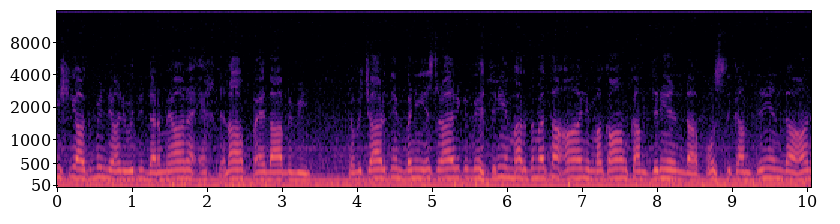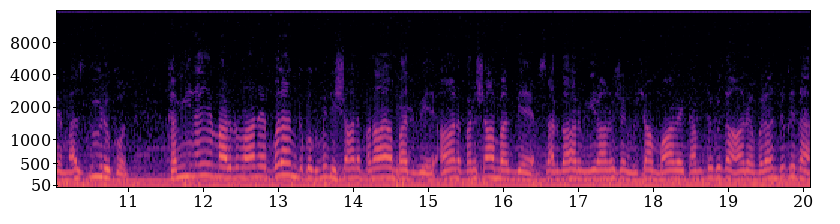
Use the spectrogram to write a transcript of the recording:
اشیاء کبھی یعنی وہ درمیان اختلاف پیدا بھی۔ تو بچارتے بنی اسرائیل کے بہترین مردمتا آنی مقام کم ترین دا پوست کم ترین دا، آنی مزدور کو کمینہ مردمان بلند کو بھی شان پناہ بد بھی ہے، آن پنشان بد بھی سردار میران شک بشان مال کم تو کتا آن بلند کتا۔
